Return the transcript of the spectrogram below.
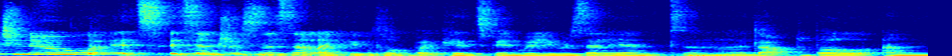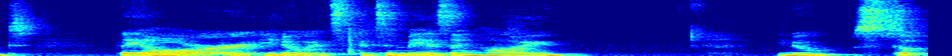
do you know it's it's interesting, isn't it? Like people talk about kids being really resilient and Mhm. adaptable, and they are. You know, it's it's amazing how, you know, so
